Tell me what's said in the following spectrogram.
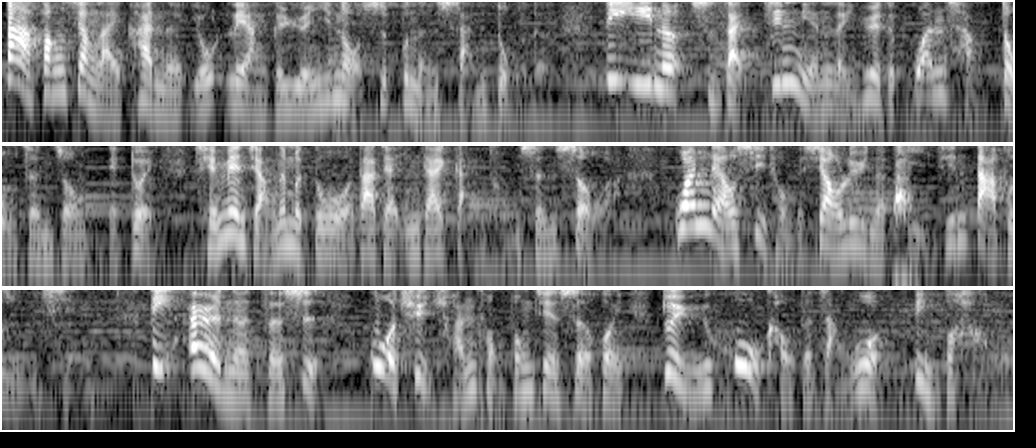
大方向来看呢，有两个原因哦，是不能闪躲的。第一呢，是在今年累月的官场斗争中，哎，对，前面讲那么多，大家应该感同身受啊。官僚系统的效率呢，已经大不如前。第二呢，则是过去传统封建社会对于户口的掌握并不好哦。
